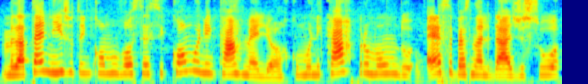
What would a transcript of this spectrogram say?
mas até nisso tem como você se comunicar melhor, comunicar para o mundo essa personalidade sua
